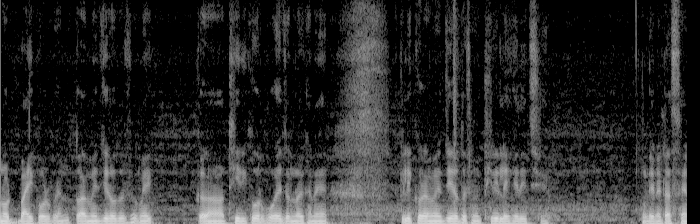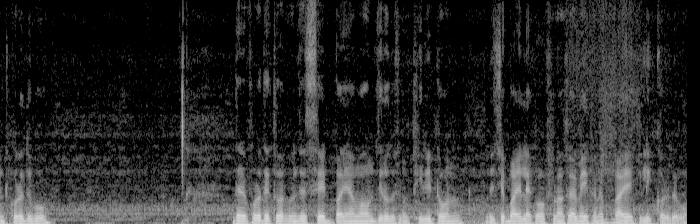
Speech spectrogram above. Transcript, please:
নোট বাই করবেন, তো আমি জিরো দশমিক থ্রি করব এই জন্য এখানে ক্লিক করে আমি জিরো দশমিক থ্রি লিখে দিচ্ছি। দেন এটা সেন্ড করে দেবো। তারপরে দেখতে পারবেন যে সেট বাই অ্যামাউন্ট জিরো দশমিক থ্রি টন নিচে বাই লেখা অপশন আছে, আমি এখানে বাইয়ে ক্লিক করে দেবো।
